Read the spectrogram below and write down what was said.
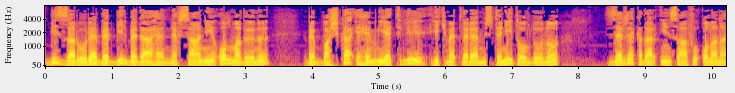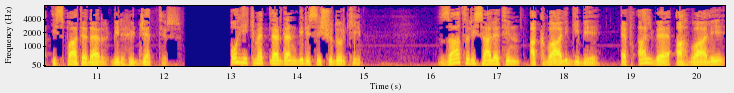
biz zarure ve bilbedahe nefsani olmadığını ve başka ehemmiyetli hikmetlere müstenit olduğunu zerre kadar insafı olana ispat eder bir hüccettir. O hikmetlerden birisi şudur ki Zat-ı Risaletin akvali gibi ef'al ve ahvali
